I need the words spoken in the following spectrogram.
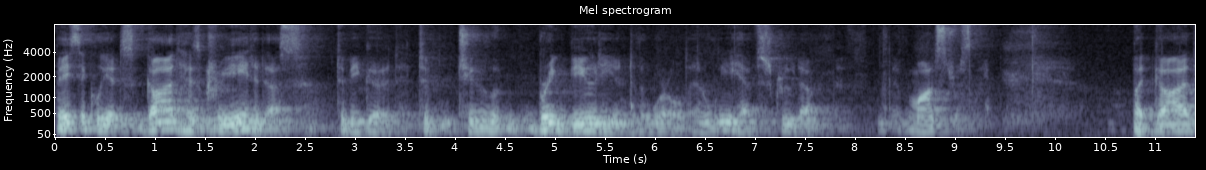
Basically, it's God has created us to be good, to, to bring beauty into the world, and we have screwed up monstrously. But God,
